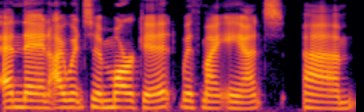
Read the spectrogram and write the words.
And then I went to market with my aunt. Um,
